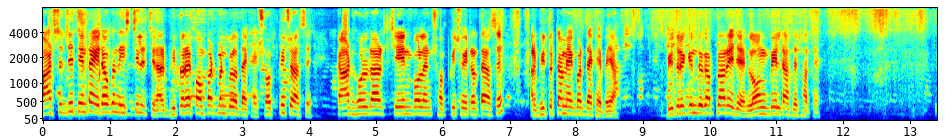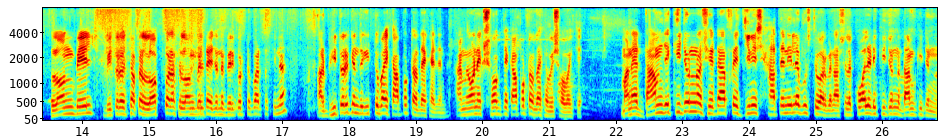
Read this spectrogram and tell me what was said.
পার্টসের যে চেনটা এটাও কিন্তু স্টিলের চেন আর ভিতরে কম্পার্টমেন্টগুলো দেখায় সবকিছু আছে। কার্ড হোল্ডার চেন বলেন, সবকিছু এটাতে আছে। আর ভিতরটা আমি একবার দেখাই ভাইয়া। ভিতরে কিন্তু আপনার এই যে লং বেল্ট আছে সাথে। লং বেল্ট ভিতরে হচ্ছে আপনার লক করা আছে লং বেল্টটা এই জন্য বের করতে পারতেছি না আর ভিতরে কিন্তু একটু ভাই কাপড়টা দেখা দেন। আমি অনেক শখ যে কাপড়টা দেখাবি সবাইকে। মানে দাম যে কি জন্য, সেটা আপনি জিনিস হাতে নিলে বুঝতে পারবেন, আসলে কোয়ালিটি কি জন্য, দাম কি জন্য।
